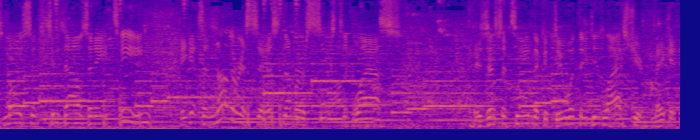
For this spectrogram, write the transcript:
His most since 2018. He gets another assist, number six to glass. Is this a team that could do what they did last year? Make it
